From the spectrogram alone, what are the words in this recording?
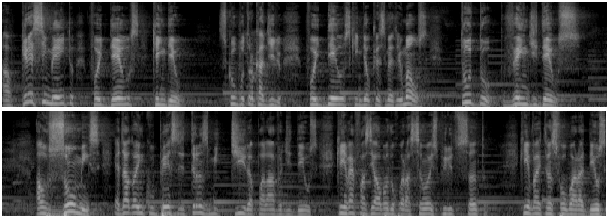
O crescimento foi Deus quem deu. Desculpa o trocadilho. Foi Deus quem deu o crescimento. Irmãos, tudo vem de Deus aos homens é dado a incumbência de transmitir a palavra de Deus. Quem vai fazer a obra do coração é o Espírito Santo. Quem vai transformar a Deus,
